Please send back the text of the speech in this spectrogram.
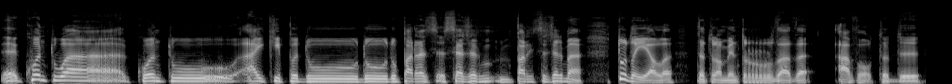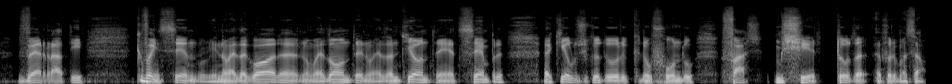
Uh, quanto, à, quanto à equipa do, do, do Paris Saint-Germain, toda ela, naturalmente, rodada à volta de Verratti, que vem sendo, e não é de agora, não é de ontem, não é de anteontem, é de sempre, aquele jogador que, no fundo, faz mexer toda a formação.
